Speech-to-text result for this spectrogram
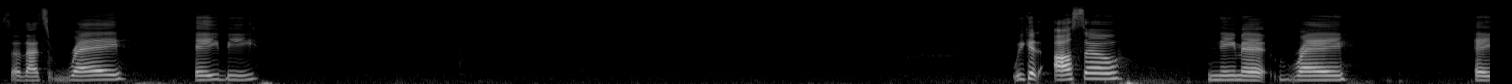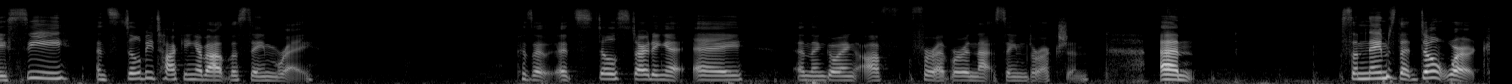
So that's ray AB. We could also name it ray AC and still be talking about the same ray because it, it's still starting at A and then going off forever in that same direction. Um, some names that don't work.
